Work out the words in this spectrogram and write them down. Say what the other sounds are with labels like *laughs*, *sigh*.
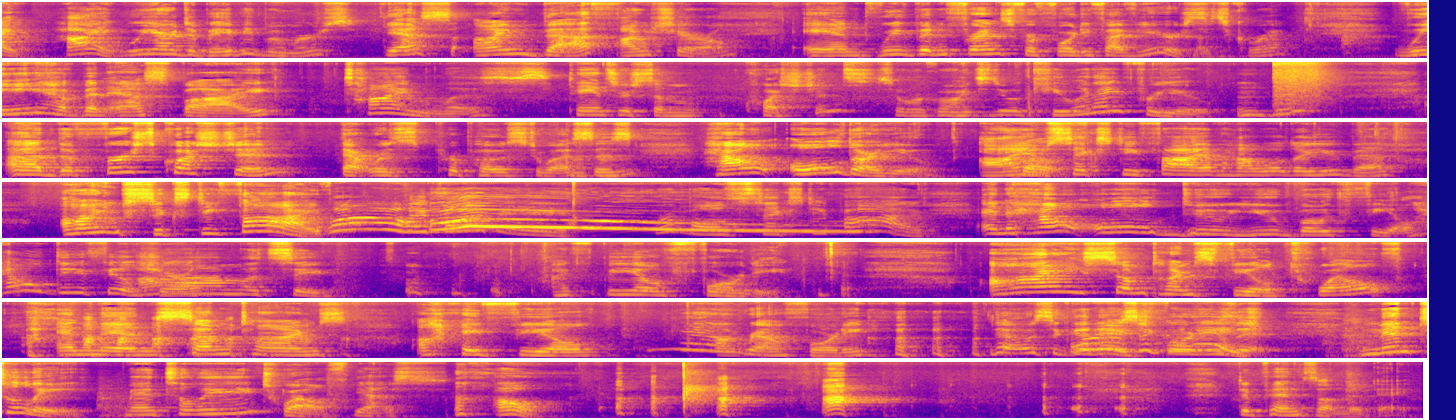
Hi. Hi, we are the Baby Boomers. Yes, I'm Beth, I'm Cheryl. and we've been friends for 45 years. That's correct. we have been asked by Timeless. to answer some questions. So we're going to do a Q&A for you. Uh, the first question that was proposed to us is, "How old are you?" I am 65. How old are you, Beth? I'm 65. Wow, high five. We're both 65. And how old do you both feel? How old do you feel, Cheryl? Um, let's see. I feel 40. I sometimes feel 12, and then *laughs* sometimes I feel yeah around 40. That was a good 40 age. a good 40 is age. it. Mentally, Mentally? 12. Yes. *laughs* Oh, *laughs* Depends on the day.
